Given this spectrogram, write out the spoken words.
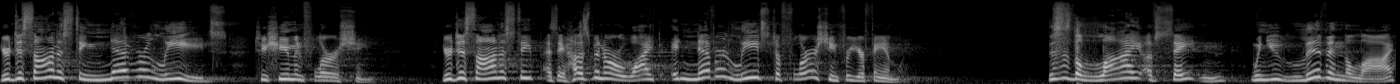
Your dishonesty never leads to human flourishing. Your dishonesty as a husband or a wife, it never leads to flourishing for your family. This is the lie of Satan. When you live in the lie,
